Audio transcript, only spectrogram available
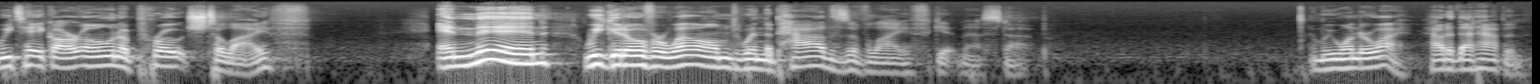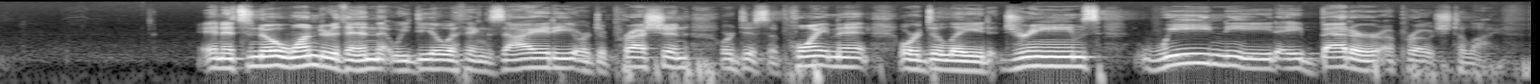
We take our own approach to life, and then we get overwhelmed when the paths of life get messed up. And we wonder why. How did that happen? And it's no wonder then that we deal with anxiety or depression or disappointment or delayed dreams. We need a better approach to life.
